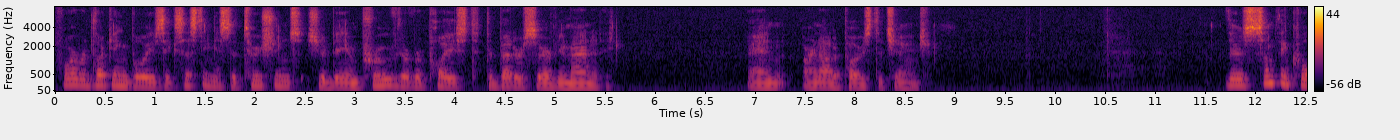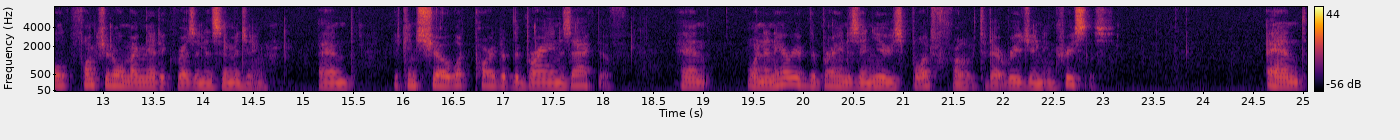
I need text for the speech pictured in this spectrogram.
Forward looking believes existing institutions should be improved or replaced to better serve humanity and are not opposed to change. There's something called functional magnetic resonance imaging, and it can show what part of the brain is active. And when an area of the brain is in use, blood flow to that region increases. And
